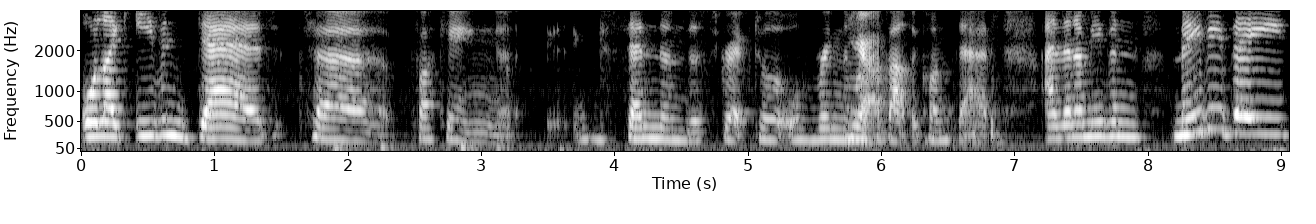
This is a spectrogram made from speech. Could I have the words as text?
or like even dared to fucking send them the script or, or ring them Yeah. up about the concept. And then I'm even, maybe they,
